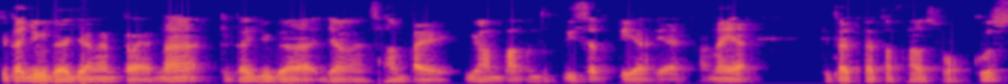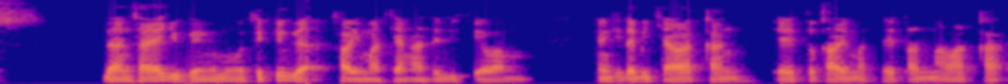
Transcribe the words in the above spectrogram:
kita juga jangan terlena, kita juga jangan sampai gampang untuk disetir ya, karena ya kita tetap harus fokus. Dan saya juga ingin mengutip juga kalimat yang ada di film yang kita bicarakan, yaitu kalimat dari Tan Malaka.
